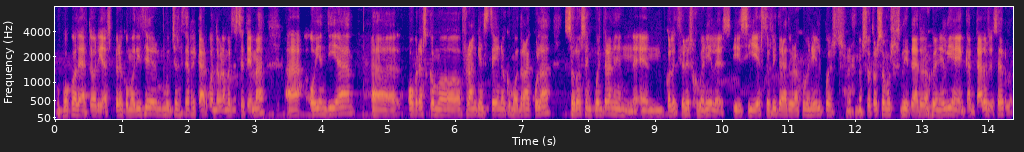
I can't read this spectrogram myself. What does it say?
un poco aleatorias. Pero como dice muchas veces Ricard cuando hablamos de este tema, uh, hoy en día uh, obras como Frankenstein o como Drácula solo se encuentran en, en, colecciones juveniles. Y si esto es literatura juvenil, pues nosotros somos literatura juvenil y encantados de serlo.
